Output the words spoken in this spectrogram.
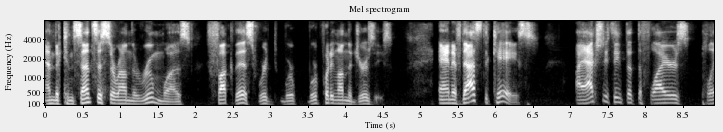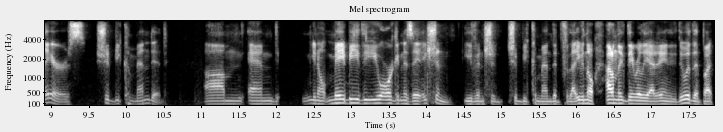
And the consensus around the room was, "Fuck this! We're we're we're putting on the jerseys." And if that's the case, I actually think that the Flyers players should be commended. Um, and you know, maybe the organization even should should be commended for that. Even though I don't think they really had anything to do with it, but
